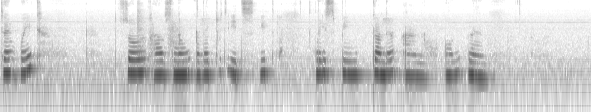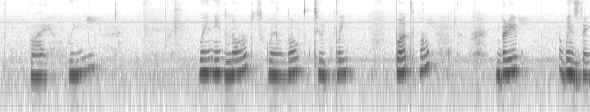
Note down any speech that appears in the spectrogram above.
The week so has no electricity. It's it least be gander and on land. Why when when it lords will love to play but love very Wednesday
